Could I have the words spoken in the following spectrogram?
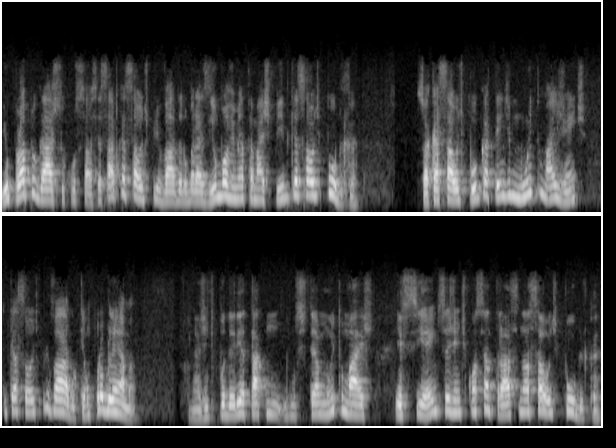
E o próprio gasto com saúde. Você sabe que a saúde privada no Brasil movimenta mais PIB que a saúde pública. Só que a saúde pública atende muito mais gente do que a saúde privada, o que é um problema. A gente poderia estar com um sistema muito mais eficiente se a gente concentrasse na saúde pública.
